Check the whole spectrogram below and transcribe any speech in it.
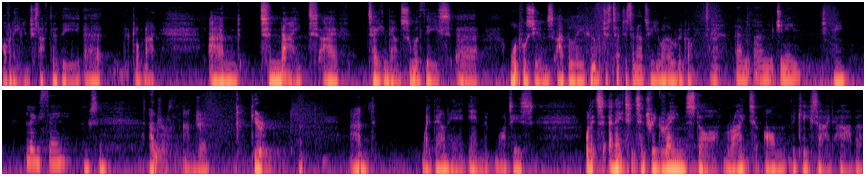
of an evening just after the, uh, the club night. And tonight, I've taken down some of these uh, wonderful students, I believe, who've just, just announced who you are, who we've got tonight. Um, I'm Janine. Janine, Lucy. Lucy, Andrew. Andrew. Kieran. And we're down here in what is well it's an 18th century grain store right on the quayside harbour.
